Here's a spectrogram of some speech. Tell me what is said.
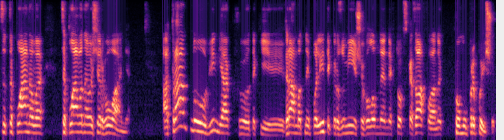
це, це планове, це плаване очергування. А Трамп, ну він як о, такий грамотний політик, розуміє, що головне не хто сказав, а не кому припишуть.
